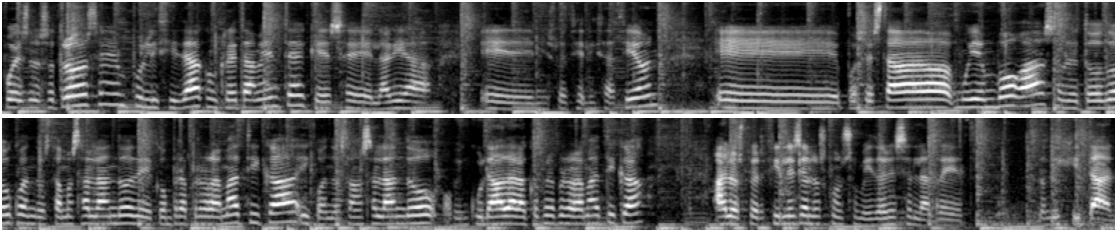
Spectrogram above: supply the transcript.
Pues nosotros en publicidad concretamente, que es el área eh, de mi especialización, eh, pues está muy en boga, sobre todo cuando estamos hablando de compra programática y cuando estamos hablando, o vinculada a la compra programática, a los perfiles a los consumidores en la red, lo digital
